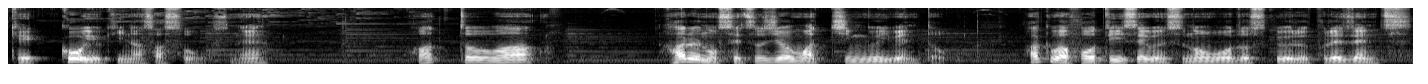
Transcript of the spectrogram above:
結構雪なさそうですね。あとは春の雪上マッチングイベント。白馬47スノーボードスクールプレゼンツ。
